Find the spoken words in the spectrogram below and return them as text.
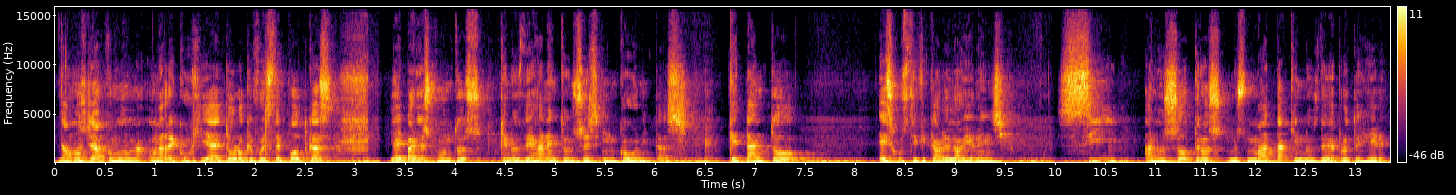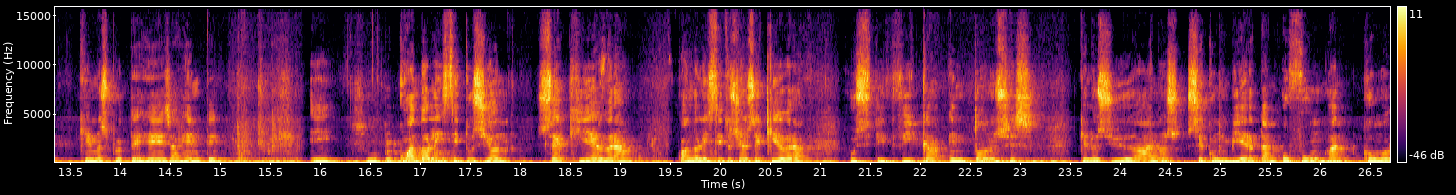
damos ya como una, una recogida de todo lo que fue este podcast y hay varios puntos que nos dejan entonces incógnitas. ¿Qué tanto es justificable la violencia? Si a nosotros nos mata quien nos debe proteger, quien nos protege esa gente, y cuando la institución se quiebra, cuando la institución se quiebra, justifica entonces que los ciudadanos se conviertan o funjan como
